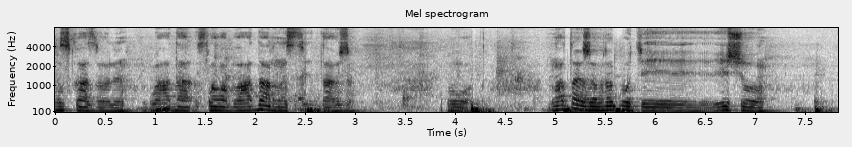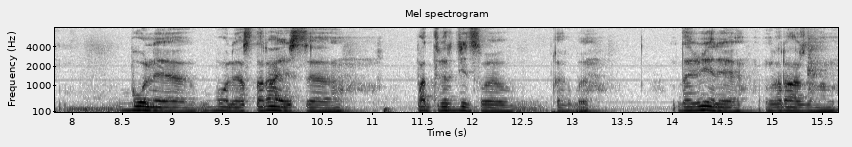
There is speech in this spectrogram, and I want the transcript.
высказывали слова благодарности также. Вот. Но также в работе еще более, более стараюсь э, подтвердить свое как бы, доверие гражданам.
